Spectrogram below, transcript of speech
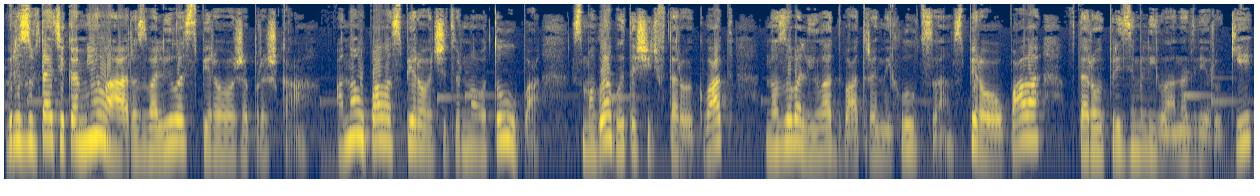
В результате Камила развалилась с первого же прыжка. Она упала с первого четверного тулупа, смогла вытащить второй квад, но завалила два тройных луца. С первого упала, второй приземлила на две руки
